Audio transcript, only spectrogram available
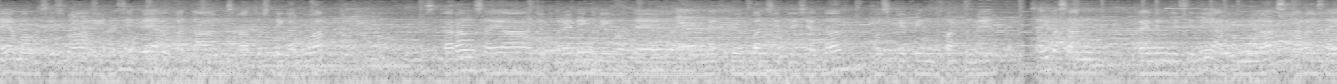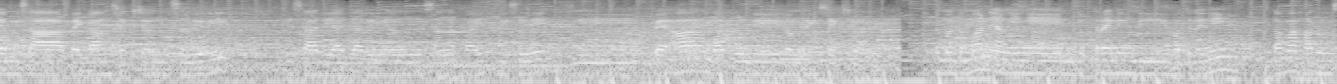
saya mahasiswa IHCP angkatan 132. Sekarang saya job training di Hotel Mercury Urban City Center, housekeeping department. Pesan-pesan training di sini, alhamdulillah sekarang saya bisa pegang section sendiri, bisa diajarin yang sangat baik di sini di PA maupun di laundry section. Teman-teman yang ingin job training di hotel ini, pertama harus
